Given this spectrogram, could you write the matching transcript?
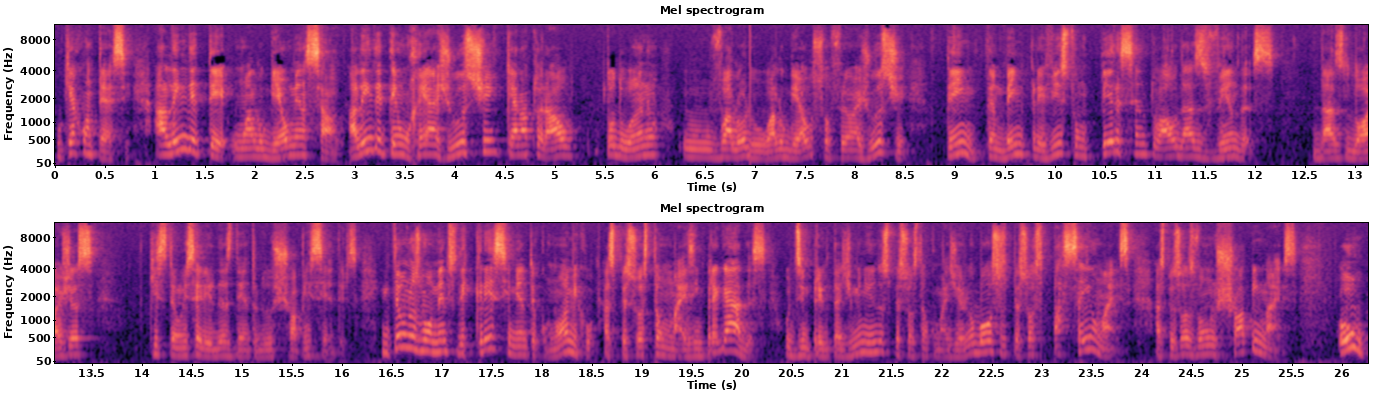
o que acontece? Além de ter um aluguel mensal, além de ter um reajuste que é natural, todo ano o valor do aluguel sofreu um ajuste, tem também previsto um percentual das vendas das lojas que estão inseridas dentro dos shopping centers. Então, nos momentos de crescimento econômico, as pessoas estão mais empregadas, o desemprego está diminuindo, as pessoas estão com mais dinheiro no bolso, as pessoas passeiam mais, as pessoas vão no shopping mais. Ou,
